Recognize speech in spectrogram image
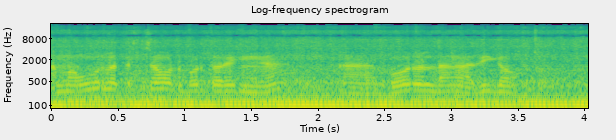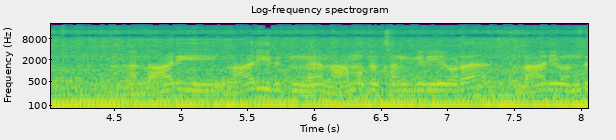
நம்ம ஊரில் திருச்செங்கோட்டை பொறுத்த வரைக்குங்க போர்வெல் தாங்க அதிகம். லாரி லாரி இருக்குங்க. நாமக்கல் சங்கிரியோட லாரி வந்து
